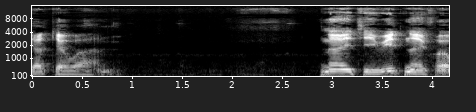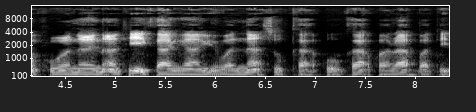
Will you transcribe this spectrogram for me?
ชัดจวาน ในชีวิตในครอบครัวในหน้าที่การงานวิวันนะสุขะโภคะภาระปฏิ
